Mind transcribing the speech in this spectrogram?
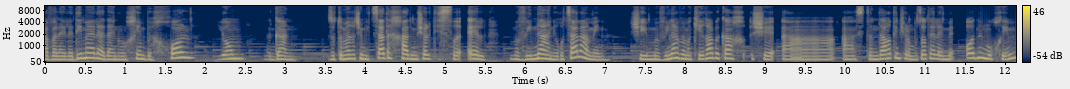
אבל הילדים האלה עדיין הולכים בכל יום לגן. זאת אומרת שמצד אחד ממשלת ישראל מבינה, אני רוצה להאמין, שהיא מבינה ומכירה בכך שהסטנדרטים של המוסדות האלה הם מאוד נמוכים,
